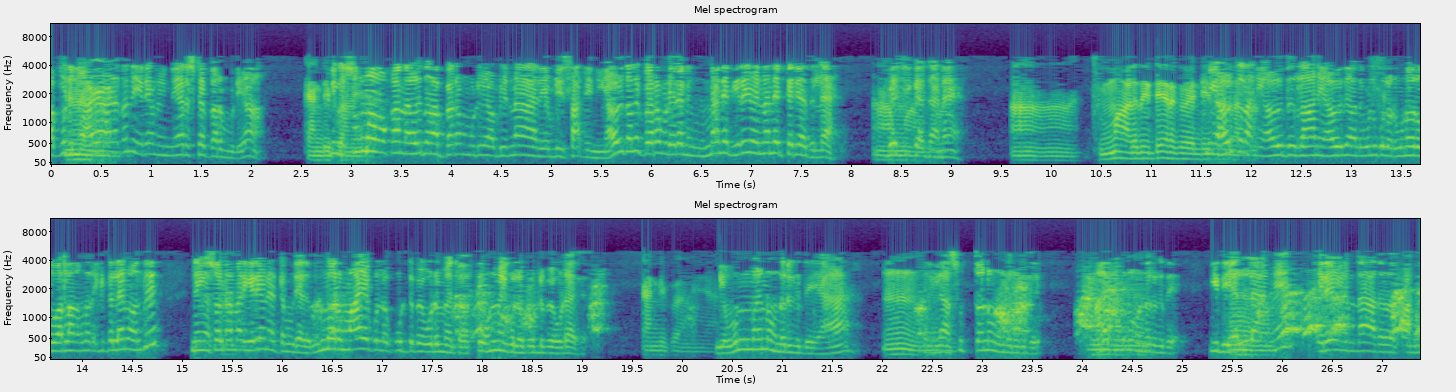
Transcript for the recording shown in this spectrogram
அப்படி நீ அழ அழதான் இறைவன் நேரஸ்டா பெற முடியும். நீங்க சும்மா உட்கார்ந்து அழுது நான் பெற முடியும் அப்படின்னா அது எப்படி சாத்தியம்? நீங்க அழுதானே பெற முடியாது. என்னன்னே இறைவன் என்னன்னே தெரியாதுல்ல. பேசிக்கா தானே. சும்மா அழுதுகிட்டே இருக்க வேண்டியது அழுதலாம் நீங்க அழுதுலாம் நீங்க அழுது அந்த உள்ளுக்குள்ள ஒரு உணர்வு வரலாம் உணர்வு. வந்து நீங்க சொல்ற மாதிரி இறைவன் எட்ட முடியாது. இன்னொரு மாயக்குள்ள கூட்டு போய் விடுமே தவிர்த்து உண்மைக்குள்ள கூட்டு போய் விடாது. கண்டிப்பாங்க ஐயா. இங்க உண்மைன்னு ஒண்ணு இருக்குதுயா சுத்தம்னு ஒண்ணு இருக்குது. அறிவுன்னு ஒண்ணு இருக்குது. இது எல்லாமே இறைவன் தான். அதோட அந்த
